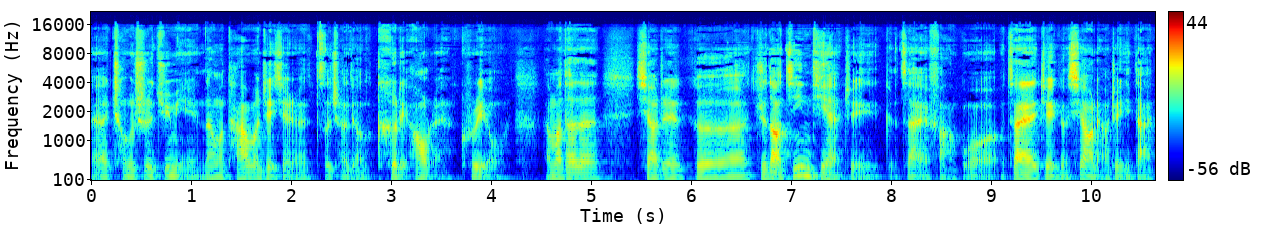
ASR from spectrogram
呃城市居民。那么他们这些人自称叫做克里奥人 Creole。那么，他的像这个，直到今天，这个在法国，在这个西奥良这一带，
